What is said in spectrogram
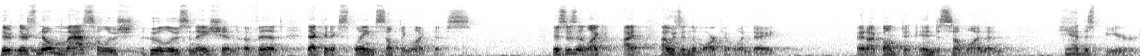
There, there's no mass halluc- hallucination event that can explain something like this. This isn't like I, I was in the market one day and I bumped into someone and he had this beard.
